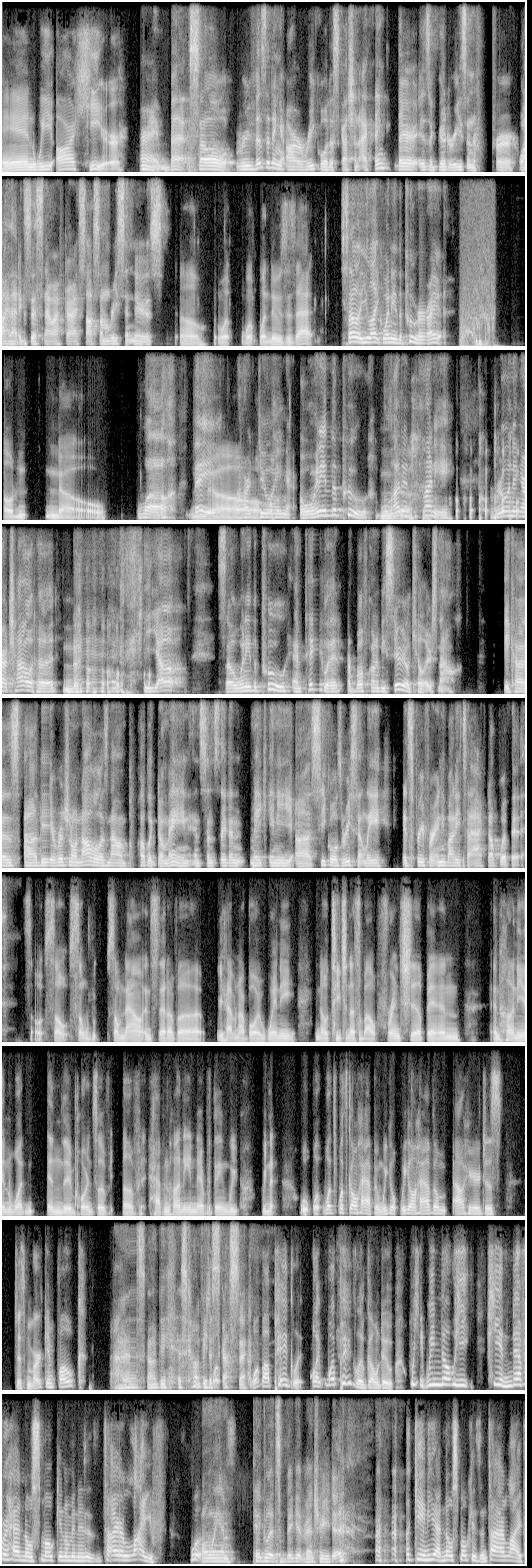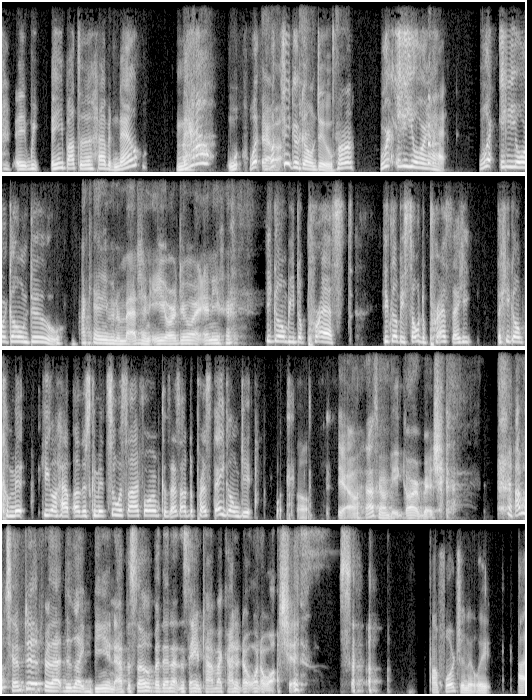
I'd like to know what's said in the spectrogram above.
And we are here. All right, bet. So, revisiting our requel discussion, I think there is a good reason for why that exists now after I saw some recent news. Oh, what what what news is that? So, you like Winnie the Pooh, right? Oh n- no. Well, they No. are doing Winnie the Pooh, Blood and Honey, ruining our childhood. No. And- yup. So Winnie the Pooh and Piglet are both going to be serial killers now because uh, the original novel is now in public domain. And since they didn't make any uh, sequels recently, it's free for anybody to act up with it. So so so so now instead of uh we having our boy Winnie, you know, teaching us about friendship and and honey and what and the importance of of having honey and everything, we we what, what what's what's gonna happen? We go we gonna have him out here just just murking folk? Uh, it's gonna be it's gonna be disgusting. What about Piglet? Like what Piglet gonna do? We we know he he had never had no smoke in him in his entire life. What, Only in Piglet's Big Adventure he did. again, he had no smoke his entire life, and we and he about to have it now. Now, Wh- what Yeah. what Tigger gonna do, huh? Where Eeyore at? What Eeyore gonna do? I can't even imagine Eeyore doing anything. He gonna be depressed. He's gonna be so depressed that he that he gonna commit. He gonna have others commit suicide for him because that's how depressed they gonna get. Oh, Yo, that's gonna be garbage. I'm tempted for that to like be an episode, but then at the same time, I kind of don't want to watch it. so unfortunately, I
